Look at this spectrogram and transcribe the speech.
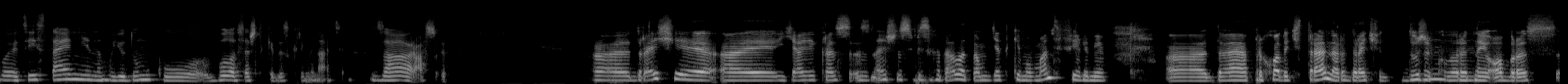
в цій сцені, на мою думку, була все ж таки дискримінація за расою. Е, до речі, е, я якраз знаєш, що собі згадала, там є такий момент в фільмі, е, де приходить тренер. До речі, дуже mm-hmm. образ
